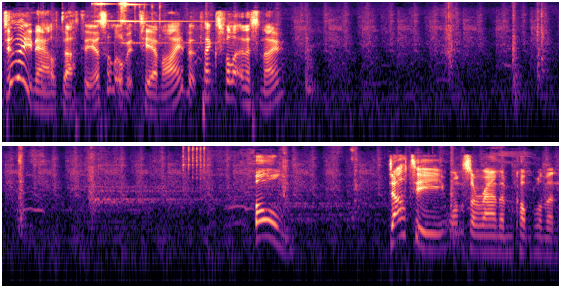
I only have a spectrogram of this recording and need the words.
Do they now, Dutty? That's a little bit TMI, but thanks for letting us know. Boom! Dutty wants a random compliment.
